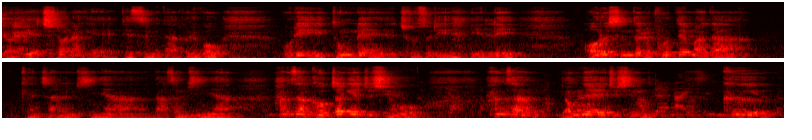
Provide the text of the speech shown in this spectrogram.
여기에 출연하게 됐습니다. 그리고 우리 동네 조수리 일리 어르신들을 볼 때마다 괜찮으시냐 나섬시냐 항상 걱정해 주시고 항상 염려해 주신 그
